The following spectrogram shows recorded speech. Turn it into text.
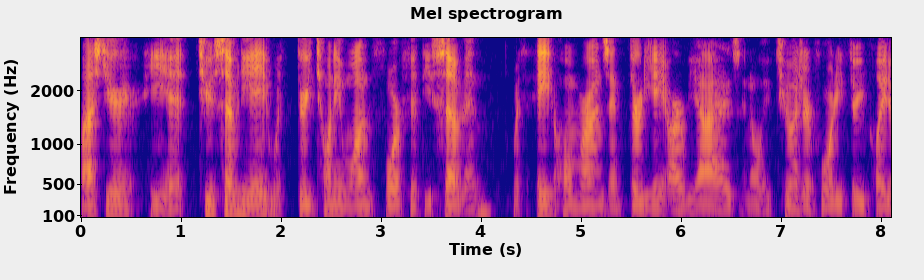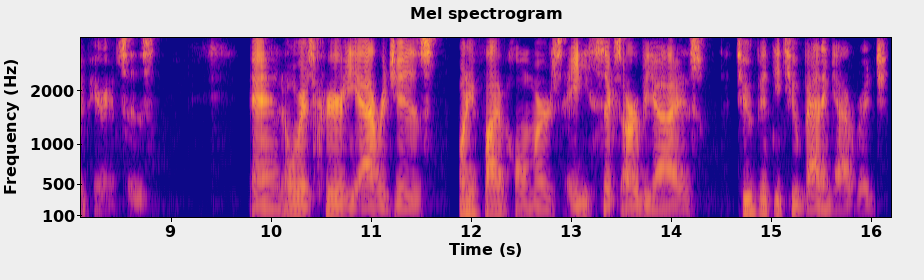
last year, he hit 278 with 321, 457, with eight home runs and 38 RBIs and only 243 plate appearances. And over his career, he averages 25 homers, 86 RBIs, 252 batting average,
